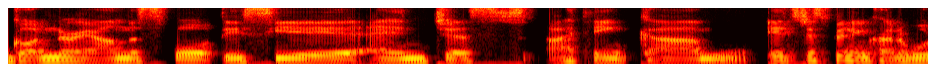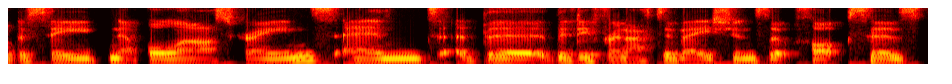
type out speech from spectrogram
gotten around the sport this year and just I think um, it's just been incredible to see netball on our screens and the the different activations that Fox has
